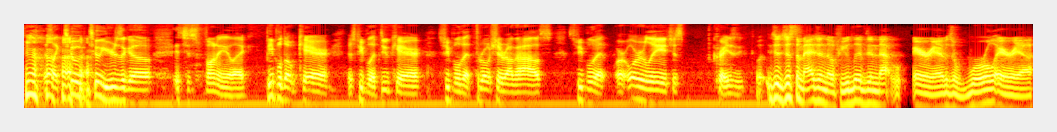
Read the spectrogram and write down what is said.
It's like two two years ago. It's just funny. Like people don't care. There's people that do care. There's people that throw shit around the house. There's people that are orderly. It's just crazy. Just, just imagine though, if you lived in that area, it was a rural area,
